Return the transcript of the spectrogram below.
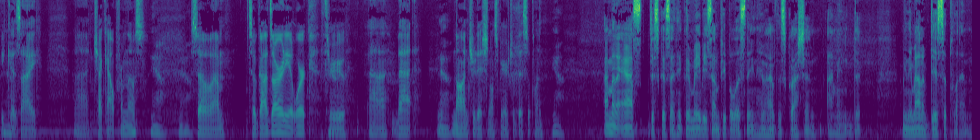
because I uh, check out from those. Yeah. Yeah. So um, so God's already at work through uh, that Yeah. non-traditional spiritual discipline. Yeah. I'm going to ask just because I think there may be some people listening who have this question. I mean, the, I mean, the amount of discipline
